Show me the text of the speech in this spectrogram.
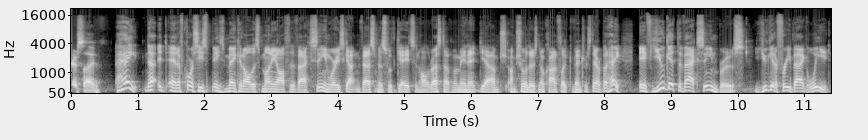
their side. Hey, no, and of course he's he's making all this money off the vaccine, where he's got investments with Gates and all the rest of them. I mean, it, yeah, I'm, I'm sure there's no conflict of interest there. But hey, if you get the vaccine, Bruce, you get a free bag of weed.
